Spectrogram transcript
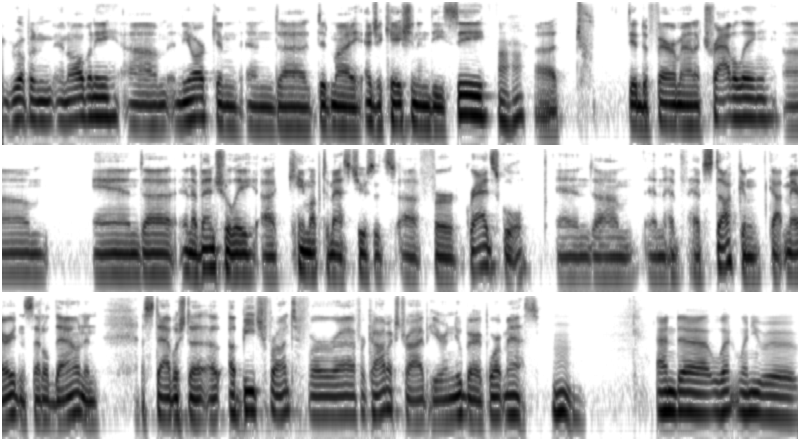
grew up in, in Albany, um, in New York, and and uh, did my education in D.C. Uh-huh. Uh, tr- did a fair amount of traveling. Um, and uh, and eventually uh, came up to Massachusetts uh, for grad school and um, and have, have stuck and got married and settled down and established a, a, a beachfront for uh, for ComixTribe here in Newburyport, Mass. Mm. And uh, when when you were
